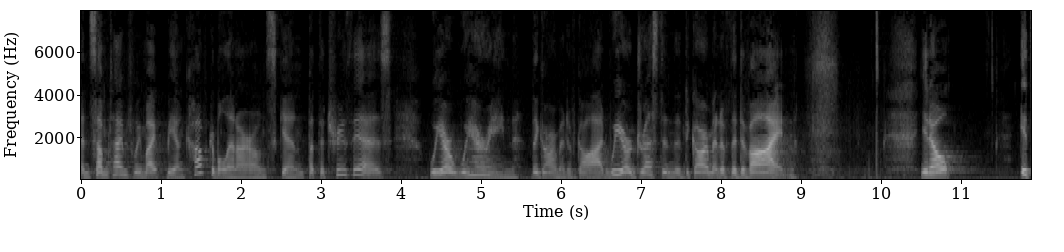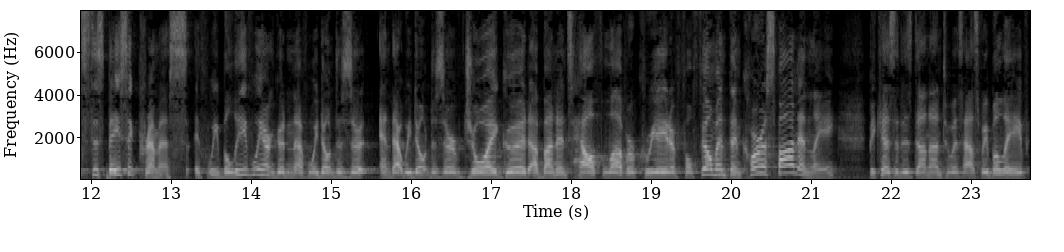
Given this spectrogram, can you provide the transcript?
And sometimes we might be uncomfortable in our own skin, but the truth is, we are wearing the garment of God. We are dressed in the garment of the divine. You know, it's this basic premise. If we believe we aren't good enough and, we don't deserve, and that we don't deserve joy, good, abundance, health, love, or creative fulfillment, then correspondingly, because it is done unto us as we believe,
